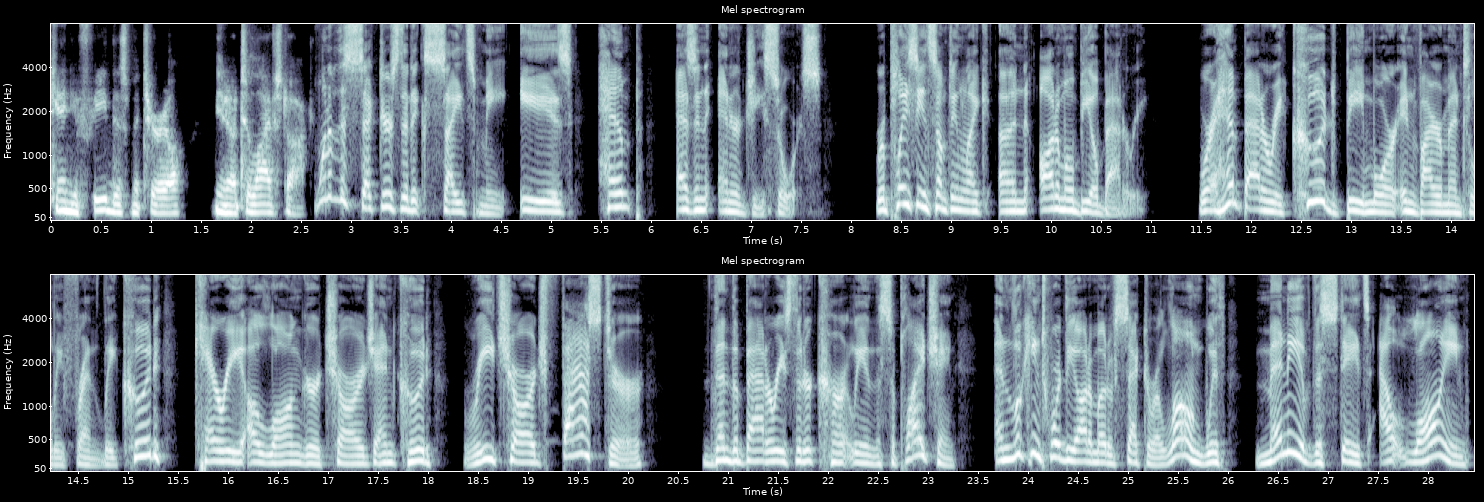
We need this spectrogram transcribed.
can you feed this material, you know, to livestock? One of the sectors that excites me is hemp as an energy source, replacing something like an automobile battery, where a hemp battery could be more environmentally friendly, could carry a longer charge, and could recharge faster than the batteries that are currently in the supply chain. And looking toward the automotive sector alone, with many of the states outlawing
